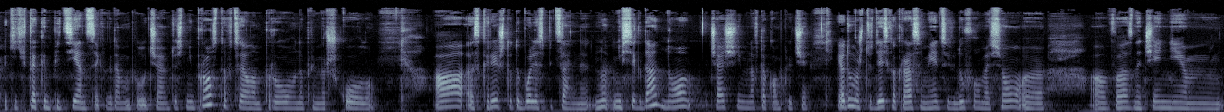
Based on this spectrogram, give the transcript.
каких-то компетенций, когда мы получаем. То есть не просто в целом про, например, школу, а скорее что-то более специальное. Ну, не всегда, но чаще именно в таком ключе. Я думаю, что здесь как раз имеется в виду формацион э, э, в значении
